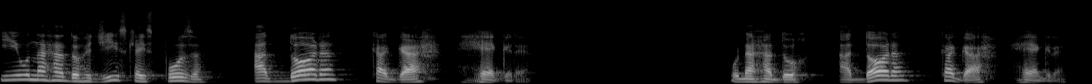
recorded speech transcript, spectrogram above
E o narrador diz que a esposa adora cagar regra. O narrador adora cagar regra.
